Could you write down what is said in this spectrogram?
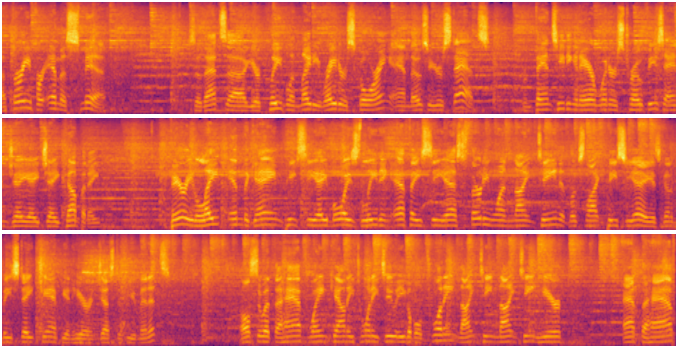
A three for Emma Smith. So that's uh, your Cleveland Lady Raiders scoring, and those are your stats from Fans Heating and Air Winners Trophies and JHA Company. Very late in the game, PCA boys leading FACS 31 19. It looks like PCA is going to be state champion here in just a few minutes. Also at the half, Wayne County 22, Eagleville 20, 19 19 here at the half.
